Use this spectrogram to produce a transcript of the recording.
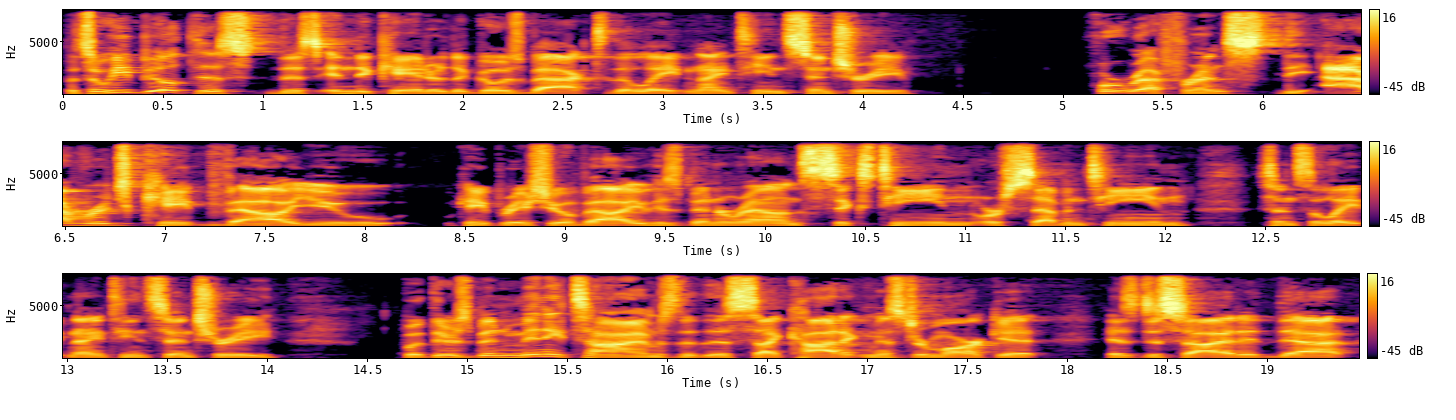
But so he built this, this indicator that goes back to the late 19th century. For reference, the average CAPE value, CAPE ratio value has been around 16 or 17 since the late 19th century. But there's been many times that this psychotic Mr. Market has decided that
